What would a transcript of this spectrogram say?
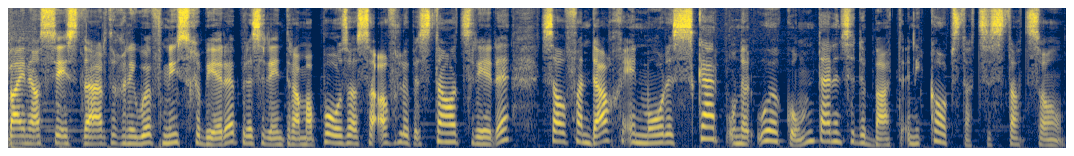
Byna 6:30 in die hoofnuus gebeure, president Ramaphosa se afgelope staatsrede sal vandag en môre skerp onder oë kom tydens 'n debat in die Kaapstad se stadsaal.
